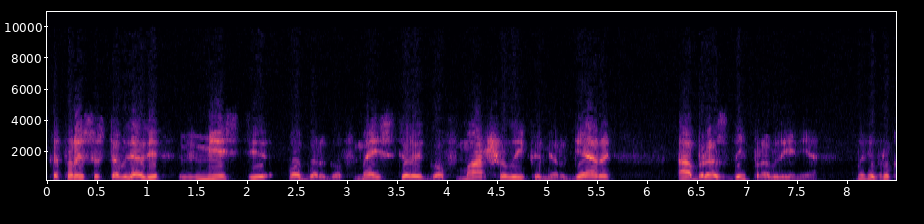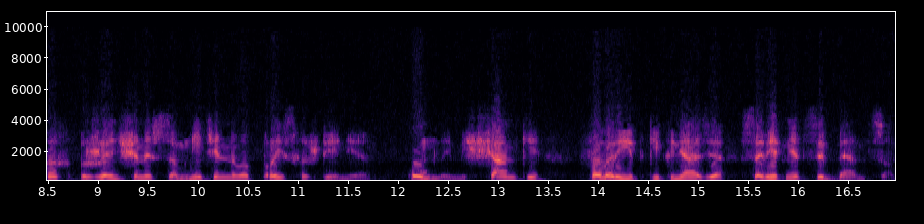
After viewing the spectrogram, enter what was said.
который составляли вместе обергофмейстеры, гофмаршалы и камергеры, а бразды правления были в руках женщины сомнительного происхождения, умной мещанки, фаворитки князя, советницы Бенсон.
